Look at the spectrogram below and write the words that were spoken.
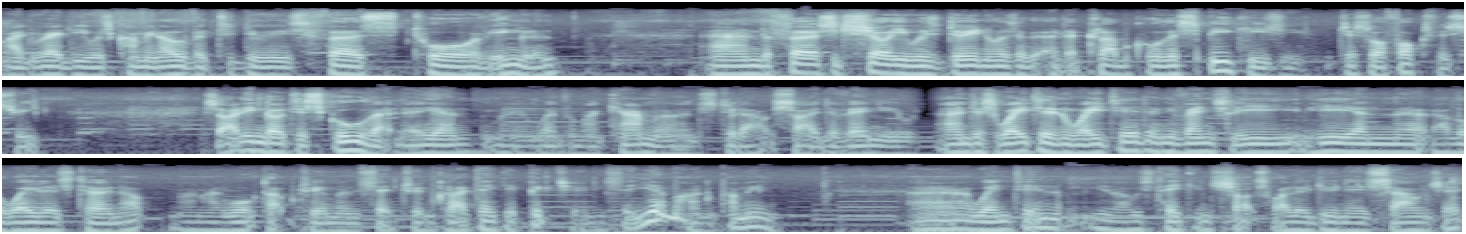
I'd read he was coming over to do his first tour of England and the first show he was doing was at a club called the Speakeasy, just off Oxford Street. So I didn't go to school that day and went for my camera and stood outside the venue and just waited and waited. And eventually he and the other Wailers turned up and I walked up to him and said to him, could I take a picture? And he said, yeah, man, come in. Uh, I went in, you know, I was taking shots while they were doing their sound check.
